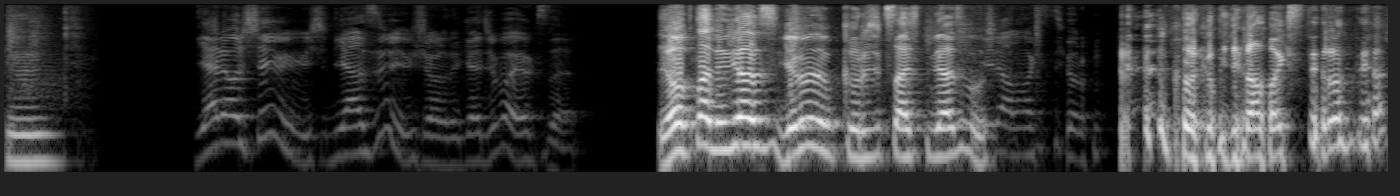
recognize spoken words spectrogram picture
değil mi? yani o şey miymiş? Niyazi miymiş oradaki acaba yoksa? Yok lan ne Niyazi? Görmedim. Kıvırcık saçlı Niyazi mi olur? Korkumu geri almak istiyorum diyor.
